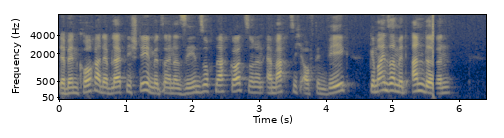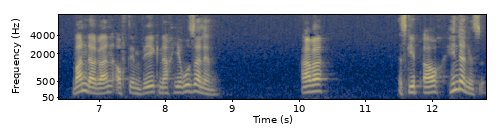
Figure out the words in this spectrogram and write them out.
Der Ben Kocha, der bleibt nicht stehen mit seiner Sehnsucht nach Gott, sondern er macht sich auf den Weg, gemeinsam mit anderen Wanderern auf dem Weg nach Jerusalem. Aber es gibt auch Hindernisse.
